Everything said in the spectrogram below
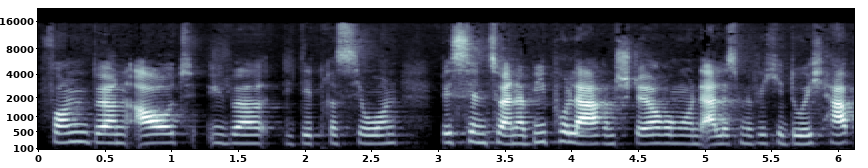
von Burnout über die Depression bis hin zu einer bipolaren Störung und alles Mögliche durch habe.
